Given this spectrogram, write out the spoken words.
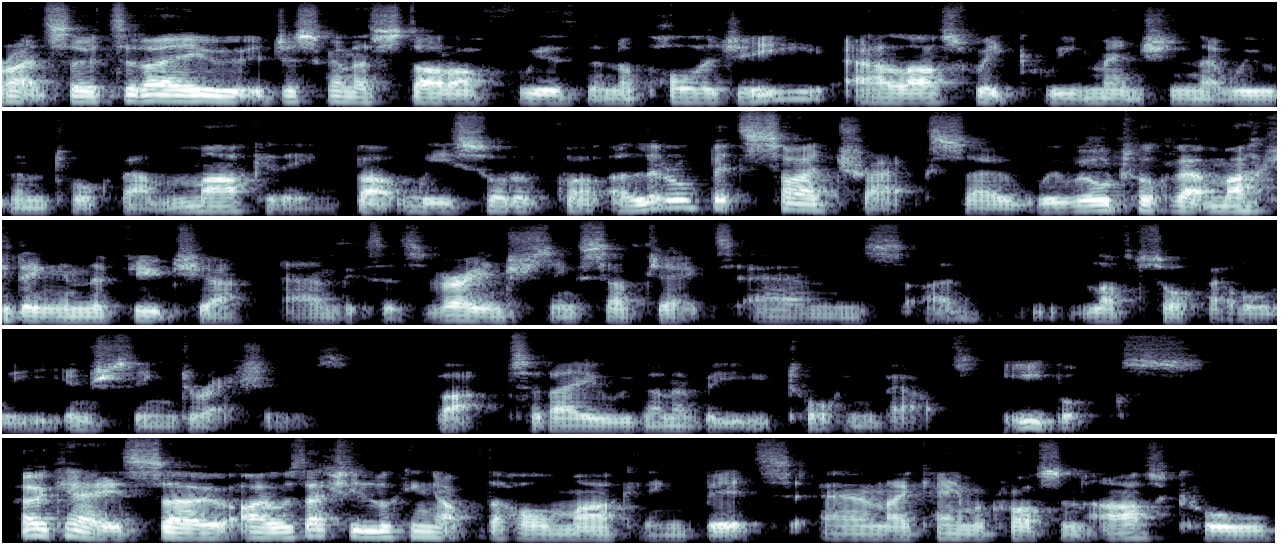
Right, so today we're just going to start off with an apology. Uh, last week we mentioned that we were going to talk about marketing, but we sort of got a little bit sidetracked. So we will talk about marketing in the future um, because it's a very interesting subject and I'd love to talk about all the interesting directions. But today we're going to be talking about ebooks. Okay, so I was actually looking up the whole marketing bit and I came across an article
